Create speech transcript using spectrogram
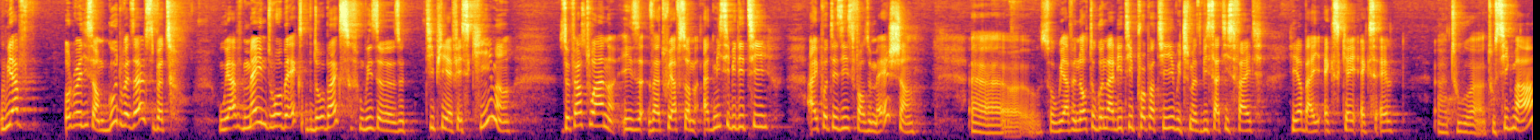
we have already some good results, but we have main drawbacks, drawbacks with uh, the TPFA scheme. The first one is that we have some admissibility hypothesis for the mesh. Uh, so we have an orthogonality property which must be satisfied here by xk xl uh, to, uh, to sigma.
